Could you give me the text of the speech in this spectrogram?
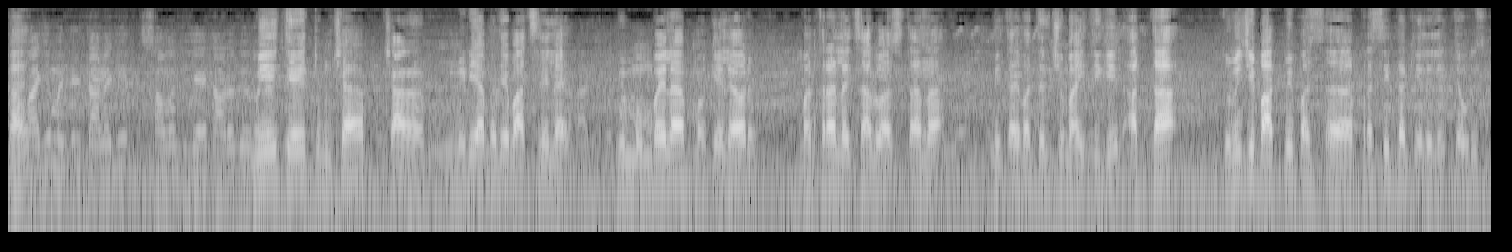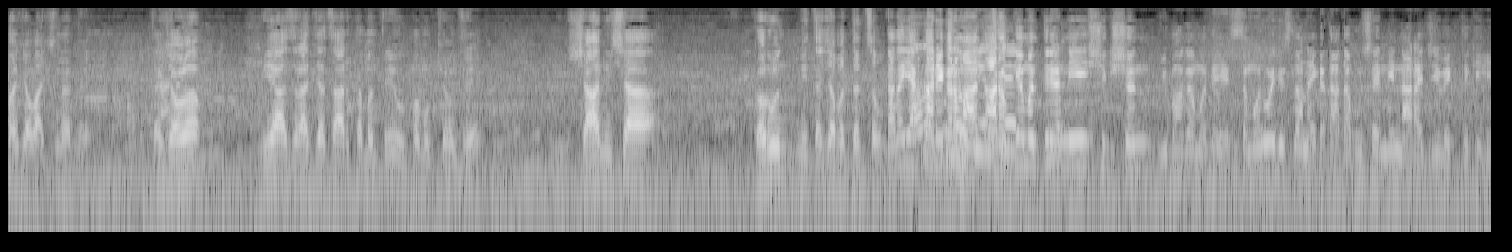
काय? माजी मंत्री तानाजी सावंत जे आहेत आरोग्य मी. ते तुमच्या चा- मीडियामध्ये वाचलेलं आहे. मी मुंबईला म- गेल्यावर मंत्रालय चालू असताना मी त्याबद्दलची माहिती घेईन. आत्ता तुम्ही जी बातमी प्रसिद्ध केलेली तेवढीच माझ्या वाचनात आहे. त्याच्यामुळं मी आज राज्याचा अर्थमंत्री उपमुख्यमंत्री शहानिशा करून मी त्याच्याबद्दलचं दादा या कार्यक्रमात आरोग्यमंत्र्यांनी शिक्षण विभागामध्ये समन्वय दिसला नाही का? दादा भुसेंनी नाराजी व्यक्त केली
